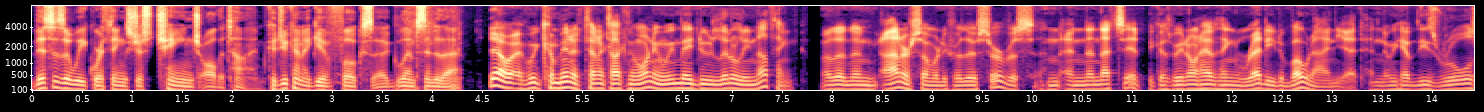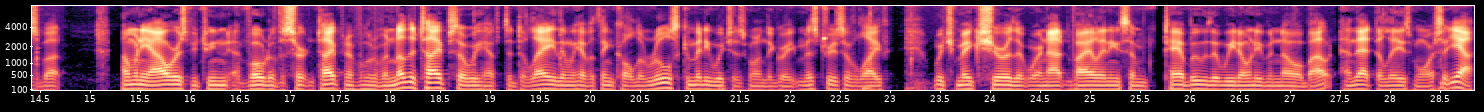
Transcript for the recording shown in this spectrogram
This is a week where things just change all the time. Could you kind of give folks a glimpse into that? Yeah, if we come in at 10 o'clock in the morning, we may do literally nothing other than honor somebody for their service. And, and then that's it because we don't have anything ready to vote on yet. And we have these rules about how many hours between a vote of a certain type and a vote of another type, so we have to delay. Then we have a thing called the Rules Committee, which is one of the great mysteries of life, which makes sure that we're not violating some taboo that we don't even know about, and that delays more. So, yeah,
